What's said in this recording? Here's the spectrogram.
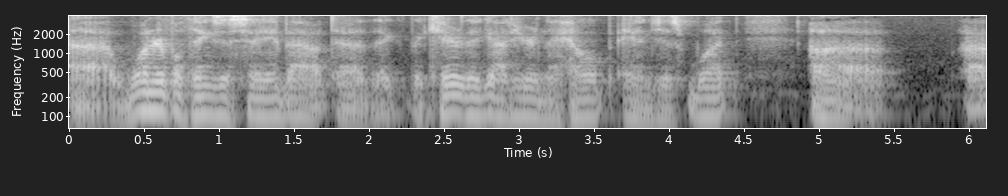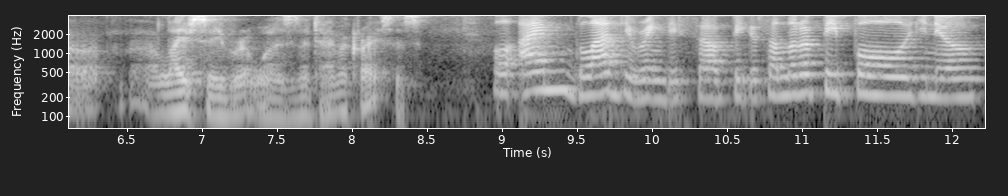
uh, wonderful things to say about uh, the, the, care they got here and the help and just what a lifesaver it was in a time of crisis. Well, I'm glad you bring this up because a lot of people, you know,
